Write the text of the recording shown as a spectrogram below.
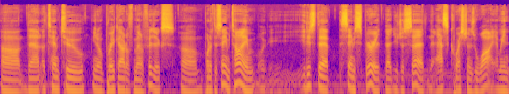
uh, that attempt to, you know, break out of metaphysics, um, but at the same time, it is that same spirit that you just said. Ask questions why. I mean,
